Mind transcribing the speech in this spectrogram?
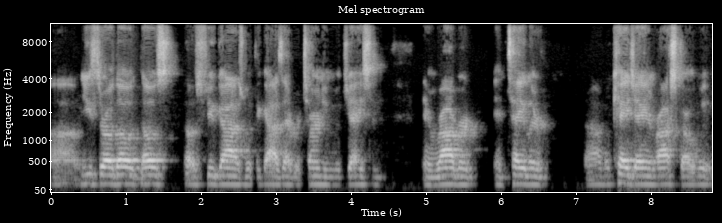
uh, you throw those those those few guys with the guys that are returning with Jason and Robert and Taylor, uh, with KJ and Roscoe, with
